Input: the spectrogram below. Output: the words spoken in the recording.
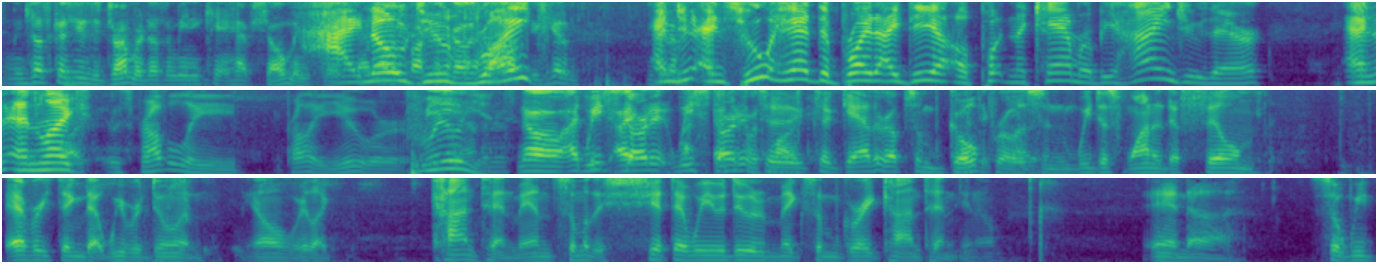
I mean, just because he's a drummer doesn't mean he can't have showmanship. I That know, dude, right? you get him- you And get you, and who had the bright idea of putting the camera behind you there, and and like It was probably probably you or brilliant. no, I think We I- started. I- I we started to, to gather up some GoPros, and we just wanted to film everything that we were doing. You know, we're like content, man. Some of the shit that we would do to make some great content. You know, and uh, so we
